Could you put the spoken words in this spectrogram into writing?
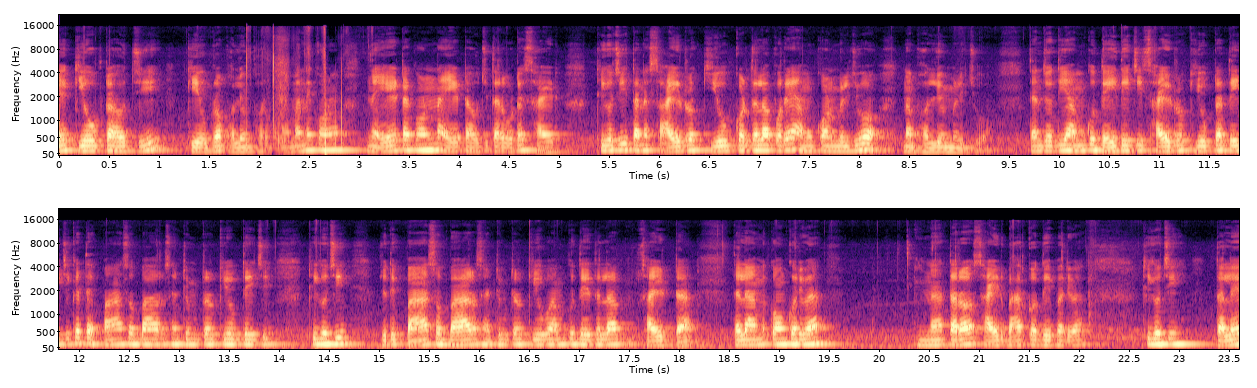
ଏ କ୍ୟୁବ୍ଟା ହେଉଛି କ୍ୟୁବ୍ର ଭଲ୍ୟୁମ୍ ଫର୍ମୁଲା ମାନେ କ'ଣ ନା ଏଟା କ'ଣ ନା ଏଟା ହେଉଛି ତା'ର ଗୋଟେ ସାଇଡ଼୍ ଠିକ୍ ଅଛି ତାନେ ସାଇଡ଼୍ର କ୍ୟୁବ୍ କରିଦେଲା ପରେ ଆମକୁ କ'ଣ ମିଳିଯିବ ନା ଭଲ୍ୟୁମ୍ ମିଳିଯିବ ତାହେଲେ ଯଦି ଆମକୁ ଦେଇଦେଇଛି ସାଇଡ଼୍ର କ୍ୟୁବ୍ଟା ଦେଇଛି କେତେ ପାଞ୍ଚଶହ ବାର ସେଣ୍ଟିମିଟର କ୍ୟୁବ୍ ଦେଇଛି ଠିକ୍ ଅଛି ଯଦି ପାଞ୍ଚଶହ ବାର ସେଣ୍ଟିମିଟର କ୍ୟୁବ୍ ଆମକୁ ଦେଇଦେଲା ସାଇଡ଼୍ଟା ତାହେଲେ ଆମେ କ'ଣ କରିବା ନା ତା'ର ସାଇଡ଼୍ ବାହାର କରିଦେଇପାରିବା ଠିକ୍ ଅଛି ତାହେଲେ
